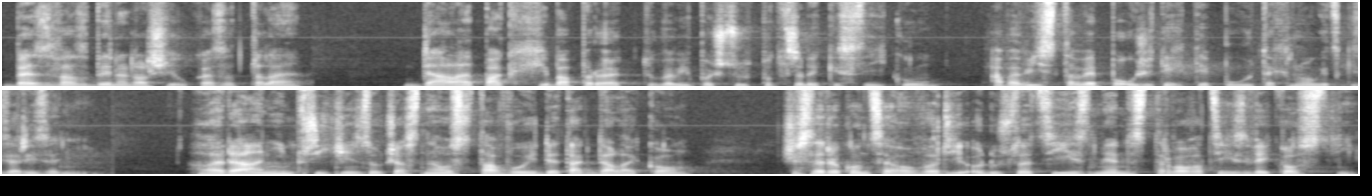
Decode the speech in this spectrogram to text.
bez vazby na další ukazatele, dále pak chyba projektu ve výpočtu spotřeby kyslíku a ve výstavě použitých typů technologických zařízení. Hledání příčin současného stavu jde tak daleko, že se dokonce hovoří o důsledcích změn stravovacích zvyklostí.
